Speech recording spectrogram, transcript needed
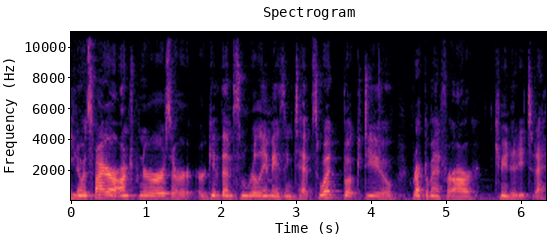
you know inspire our entrepreneurs or, or give them some really amazing tips what book do you recommend for our community today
